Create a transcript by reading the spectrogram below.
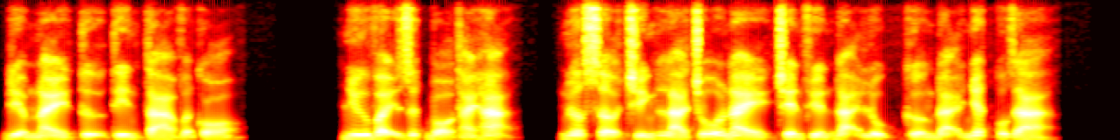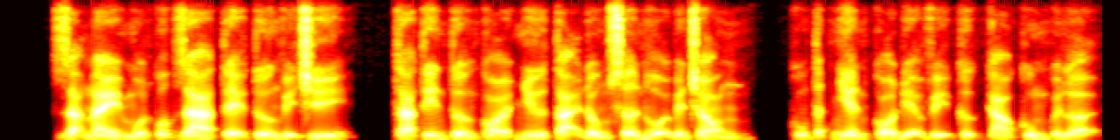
điểm này tự tin ta vẫn có. Như vậy dứt bỏ thái hạ nước sở chính là chỗ này trên phiến đại lục cường đại nhất quốc gia. Dạng này một quốc gia tể tướng vị trí, ta tin tưởng coi như tại đông sơn hội bên trong, cũng tất nhiên có địa vị cực cao cùng quyền lợi.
